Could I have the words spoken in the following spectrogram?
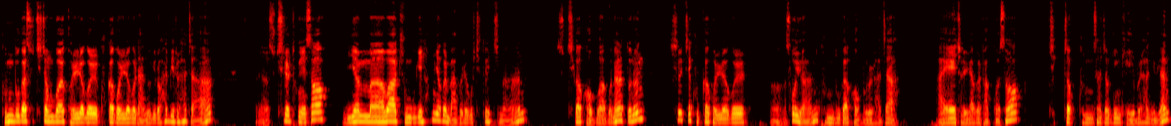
군부가 수치 정부와 권력을 국가 권력을 나누기로 합의를 하자 어, 수치를 통해서 미얀마와 중국의 협력을 막으려고 시도했지만 수치가 거부하거나 또는 실제 국가 권력을 어, 소유한 군부가 거부를 하자 아예 전략을 바꿔서 직접 군사적인 개입을 하기 위한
